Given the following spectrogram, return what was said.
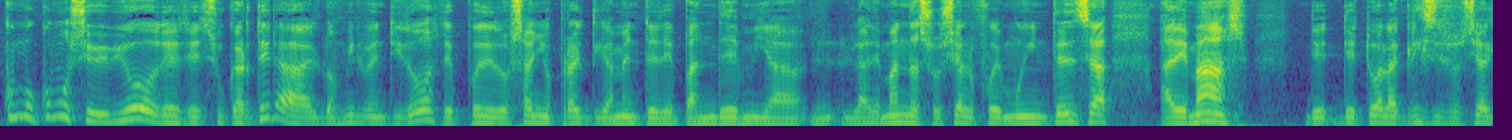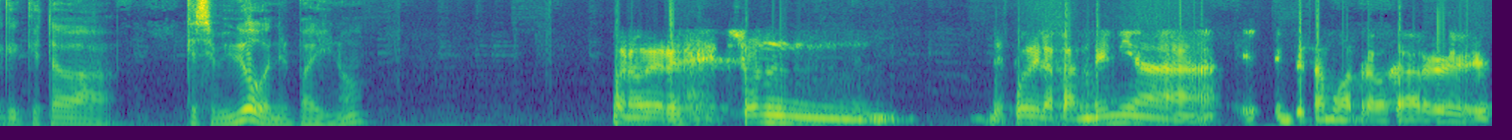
¿cómo, ¿Cómo se vivió desde su cartera al 2022, después de dos años prácticamente de pandemia? La demanda social fue muy intensa, además de, toda la crisis social que, que, estaba que se vivió en el país, ¿no? Bueno, a ver, son después de la pandemia eh, empezamos a trabajar, eh,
